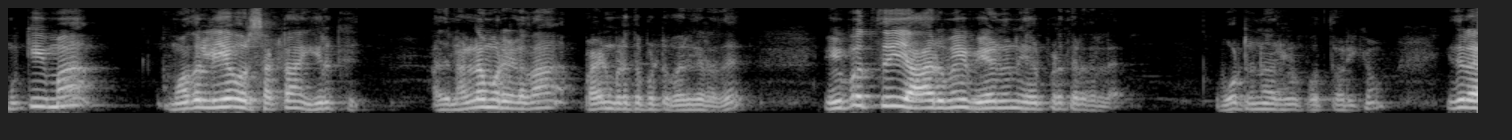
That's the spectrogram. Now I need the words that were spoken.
முக்கியமாக முதல்லையே ஒரு சட்டம் இருக்குது அது நல்ல முறையில் தான் பயன்படுத்தப்பட்டு வருகிறது. விபத்து யாருமே வேணும்னு ஏற்படுத்துறதில்ல. ஓட்டுநர்கள் பொறுத்த வரைக்கும் இதில்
